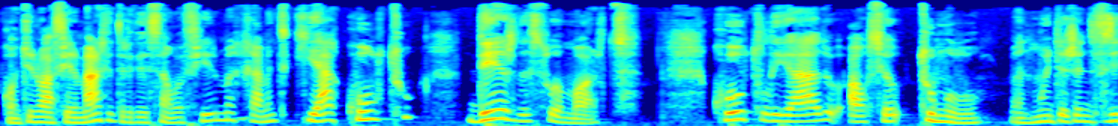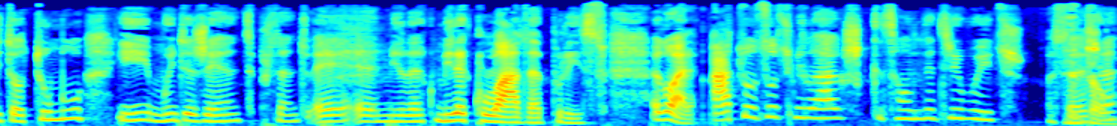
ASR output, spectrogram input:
continua a afirmar-se, a tradição afirma, realmente que há culto desde a sua morte culto ligado ao seu túmulo. Muita gente visita o túmulo e muita gente, portanto, é, é miraculada por isso. Agora, há todos os outros milagres que são lhe atribuídos. Ou seja, então,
